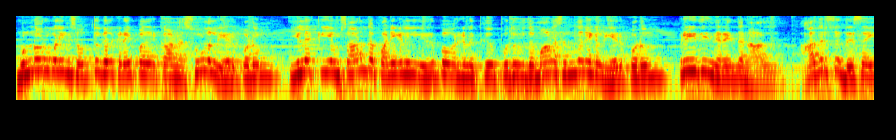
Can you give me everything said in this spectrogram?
முன்னோர்களின் சொத்துகள் கிடைப்பதற்கான சூழல் ஏற்படும் இலக்கியம் சார்ந்த பணிகளில் இருப்பவர்களுக்கு புதுவிதமான சிந்தனைகள் ஏற்படும் பிரீதி நிறைந்த நாள். அதிர்ஷ்ட திசை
